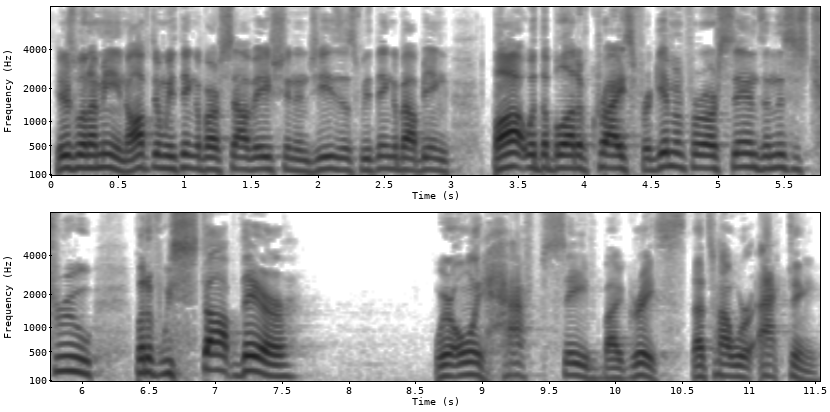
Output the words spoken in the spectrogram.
Here's what I mean. Often we think of our salvation in Jesus, we think about being bought with the blood of Christ, forgiven for our sins, and this is true. But if we stop there, we're only half saved by grace. That's how we're acting.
